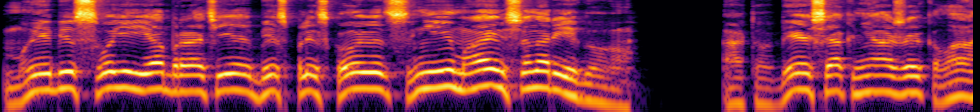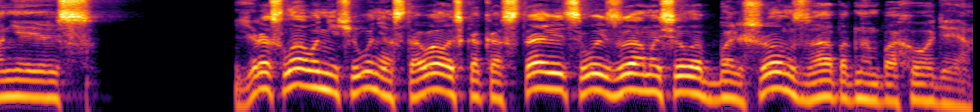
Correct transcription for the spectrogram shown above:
«Мы без своя, братья, без плесковец, не имаемся на Ригу, а то беся, княже, кланяясь». Ярославу ничего не оставалось, как оставить свой замысел о большом западном походе.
